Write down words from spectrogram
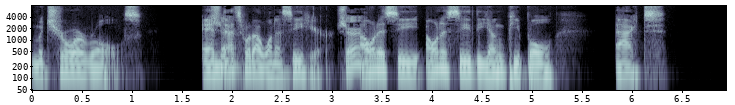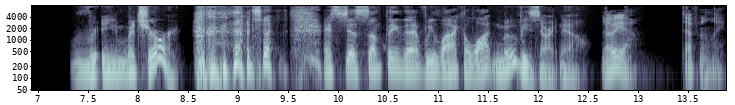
mature roles and Sure. that's what i want to see here Sure. i want to see i want to see the young people act re- mature it's just something that we lack a lot in movies right now Oh yeah, definitely.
